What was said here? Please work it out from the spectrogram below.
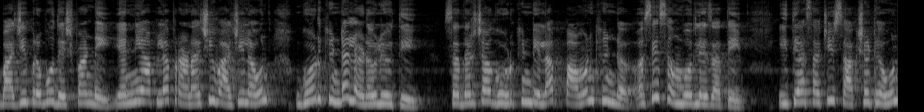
बाजीप्रभू देशपांडे यांनी आपल्या प्राणाची बाजी लावून घोडखिंड लढवली होती. सदरच्या घोडखिंडीला पावनखिंड असे संबोधले जाते. इतिहासाची साक्ष ठेवून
